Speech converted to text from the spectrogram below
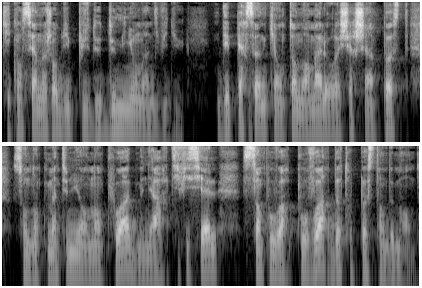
qui concerne aujourd'hui plus de 2 millions d'individus. Des personnes qui en temps normal auraient cherché un poste sont donc maintenues en emploi de manière artificielle sans pouvoir pourvoir d'autres postes en demande.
